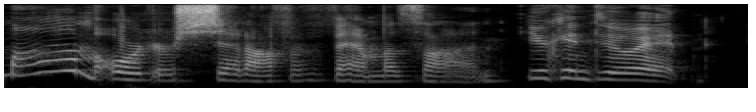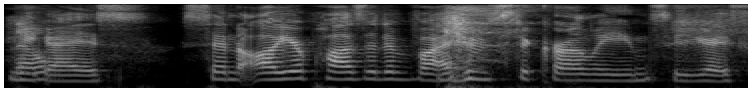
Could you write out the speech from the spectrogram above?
mom orders shit off of Amazon. You can do it. Nope. Hey guys, send all your positive vibes to Carlene so you guys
